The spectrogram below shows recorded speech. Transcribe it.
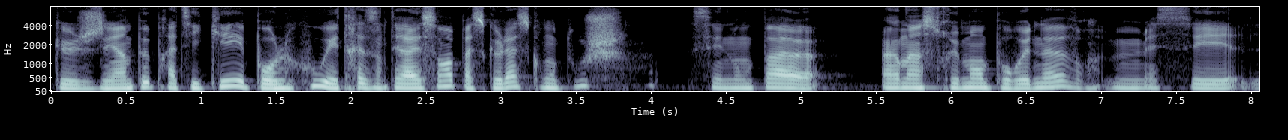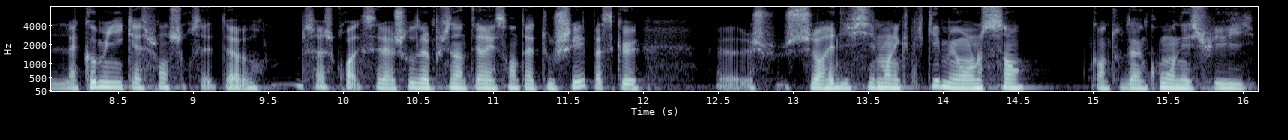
que j'ai un peu pratiqué, pour le coup, est très intéressant parce que là, ce qu'on touche, c'est non pas un instrument pour une œuvre, mais c'est la communication sur cette œuvre. Ça, je crois que c'est la chose la plus intéressante à toucher parce que euh, je, saurais difficilement l'expliquer, mais on le sent quand tout d'un coup on est suivi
